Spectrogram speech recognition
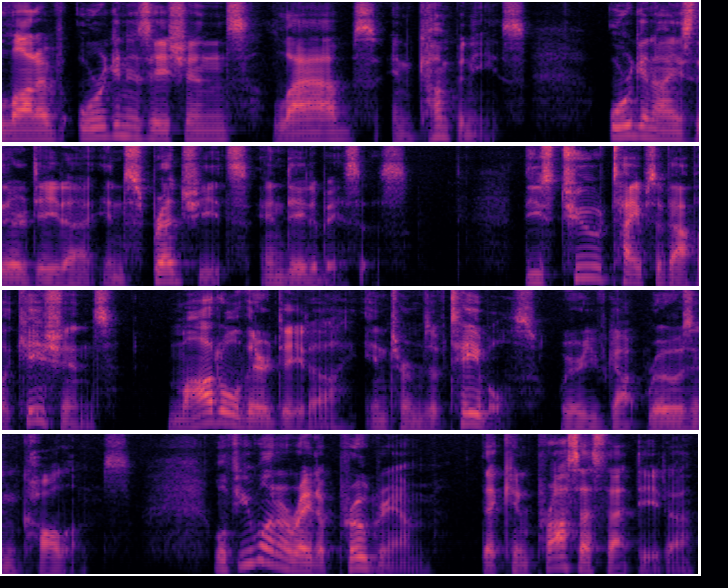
A lot of organizations, labs, and companies organize their data in spreadsheets and databases. These two types of applications model their data in terms of tables, where you've got rows and columns. Well, if you want to write a program that can process that data,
